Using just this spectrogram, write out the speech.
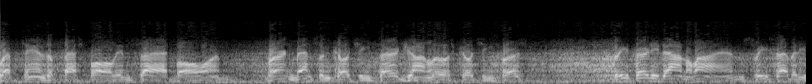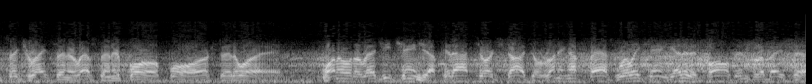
Left hand's a fastball inside, ball one. Vern Benson coaching third, John Lewis coaching first. 330 down the line, 376 right center, left center, 404 straight away. 1 0 to Reggie, changeup, hit out towards Stargell. Running up fast, Willie can't get it. It falls in for a base hit.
